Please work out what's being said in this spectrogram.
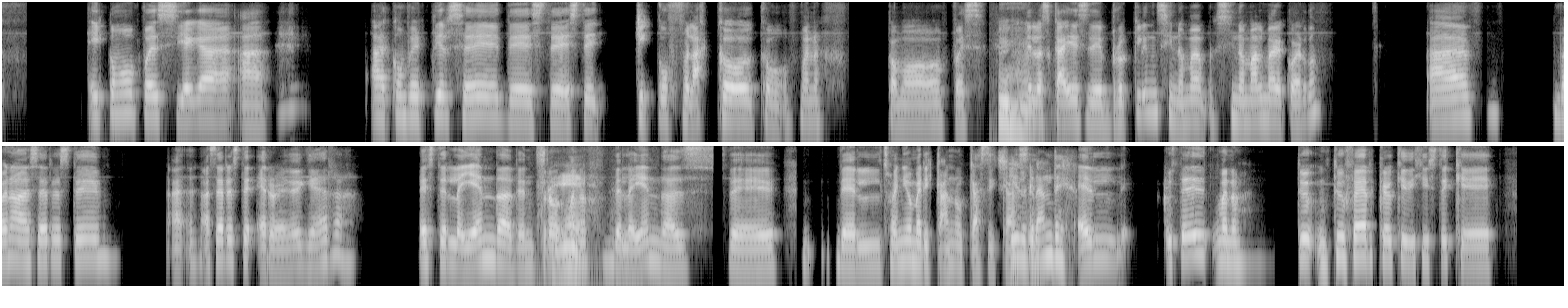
y cómo pues llega a, a convertirse de este, este chico flaco, como, bueno, como pues de las calles de Brooklyn, si no, me, si no mal me recuerdo. A, bueno, hacer este, hacer este héroe de guerra. Este leyenda dentro, Sí. bueno, de leyendas de, del sueño americano, casi, Sí, es casi. grande. Él, ustedes, bueno, tú, tú, Fer, creo que dijiste que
